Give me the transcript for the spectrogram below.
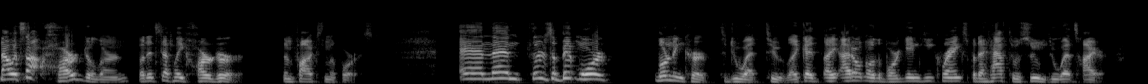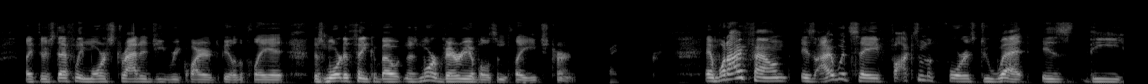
Now it's not hard to learn, but it's definitely harder than Fox in the Forest. And then there's a bit more learning curve to duet too. Like I, I, I don't know the board game geek ranks, but I'd have to assume duet's higher. Like there's definitely more strategy required to be able to play it. There's more to think about, and there's more variables in play each turn. Right. And what I found is I would say Fox in the Forest duet is the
